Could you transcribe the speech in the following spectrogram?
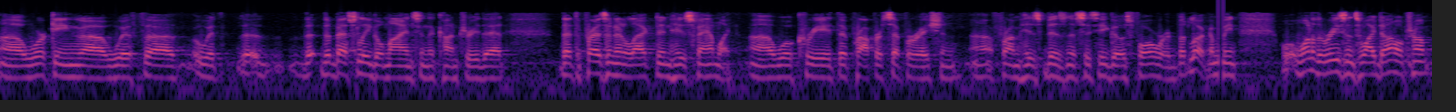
uh, working uh, with, uh, with the, the, the best legal minds in the country that, that the president-elect and his family uh, will create the proper separation uh, from his business as he goes forward. But look, I mean, one of the reasons why Donald Trump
